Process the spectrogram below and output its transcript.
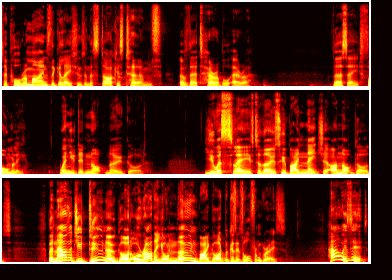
So Paul reminds the Galatians in the starkest terms of their terrible error. Verse 8 Formerly, when you did not know God, you were slaves to those who by nature are not gods. But now that you do know God, or rather you're known by God because it's all from grace, how is it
